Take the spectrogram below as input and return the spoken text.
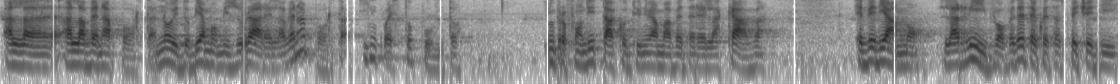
alla, alla vena porta. Noi dobbiamo misurare la vena porta in questo punto. In profondità continuiamo a vedere la cava e vediamo l'arrivo, vedete questa specie di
